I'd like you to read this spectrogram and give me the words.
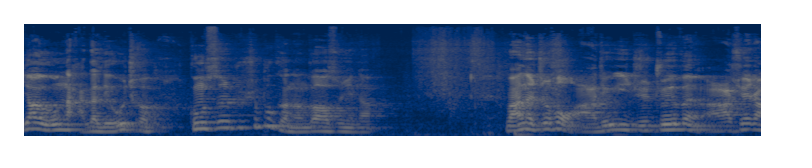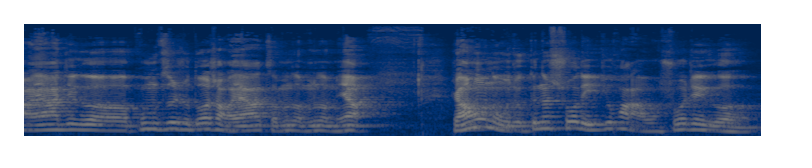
要有哪个流程，公司是不可能告诉你的。完了之后啊，就一直追问啊，学长呀，这个工资是多少呀？怎么怎么怎么样？然后呢，我就跟他说了一句话，我说这个，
